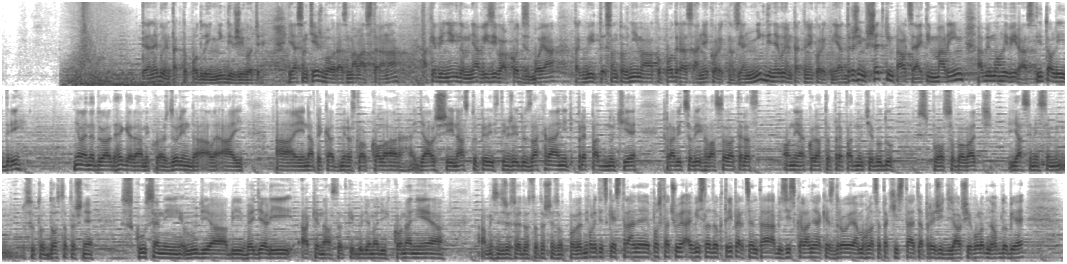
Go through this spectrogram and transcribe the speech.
Ja nebudem takto podlý nikdy v živote. Ja som tiež bol raz malá strana a keby niekto mňa vyzýval choď z boja, tak by som to vnímal ako podraz a nekorektnosť. Ja nikdy nebudem takto nekorektný. Ja držím všetkým palce, aj tým malým, aby mohli vyrásť. Títo lídry, nielen Eduard Heger a Mikuláš Zurinda, ale aj aj napríklad Miroslav Kolár, aj ďalší nastúpili s tým, že idú zachrániť prepadnutie pravicových hlasov a teraz oni akurát to prepadnutie budú spôsobovať. Ja si myslím, sú to dostatočne skúsení ľudia, aby vedeli, aké následky bude mať ich konanie a a myslím si, že sú aj dostatočne zodpovední. Politickej strane postačuje aj výsledok 3%, aby získala nejaké zdroje a mohla sa tak chystať a prežiť ďalšie volebné obdobie.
